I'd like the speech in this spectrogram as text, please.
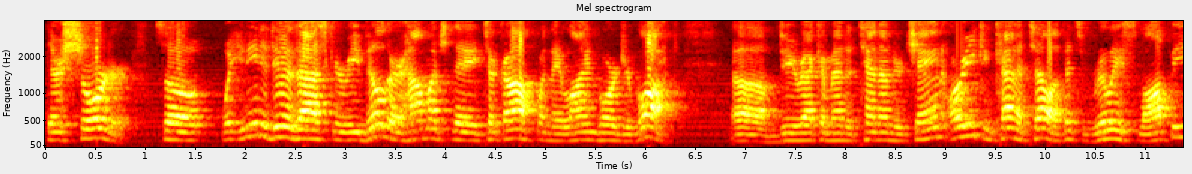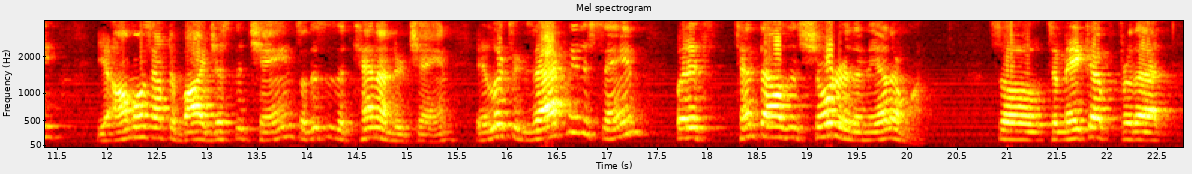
they're shorter so what you need to do is ask your rebuilder how much they took off when they line bored your block um, do you recommend a 10 under chain? Or you can kind of tell if it's really sloppy you almost have to buy just the chain. So this is a 10 under chain. It looks exactly the same, but it's 10 thousandths shorter than the other one. So to make up for that,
